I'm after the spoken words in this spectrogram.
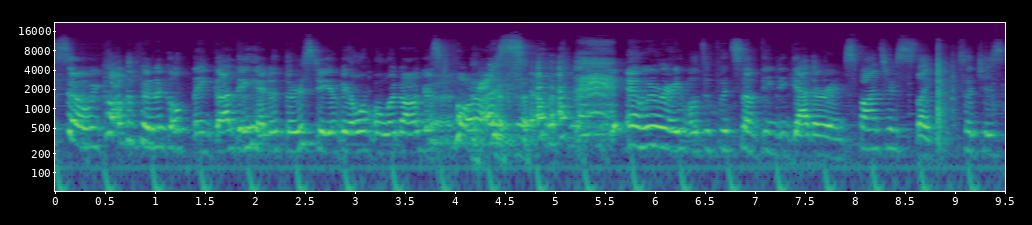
so we called the Pinnacle. Thank God they had a Thursday available in August for us. and we were able to put something together and sponsors like such as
